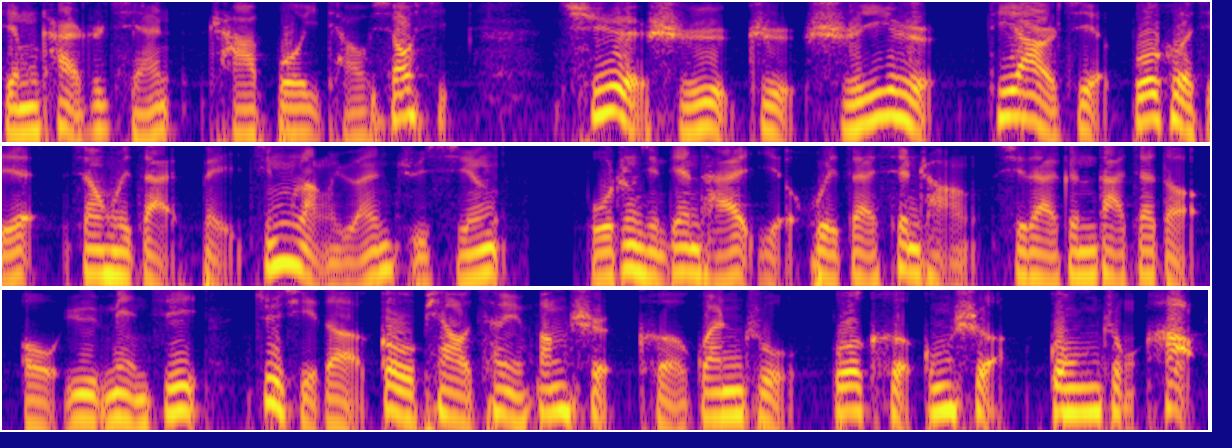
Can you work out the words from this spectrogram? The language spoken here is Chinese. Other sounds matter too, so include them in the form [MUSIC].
节目开始之前，插播一条消息：七月十日至十一日，第二届播客节将会在北京朗园举行。不正经电台也会在现场，期待跟大家的偶遇面基。具体的购票参与方式，可关注播客公社公众号。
